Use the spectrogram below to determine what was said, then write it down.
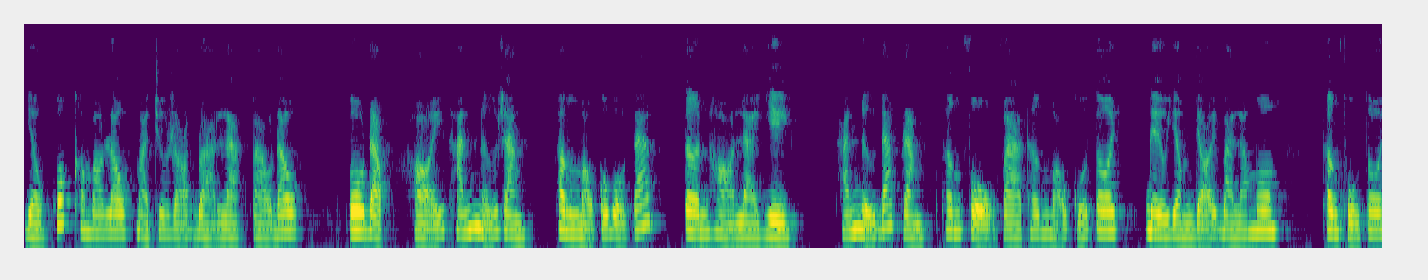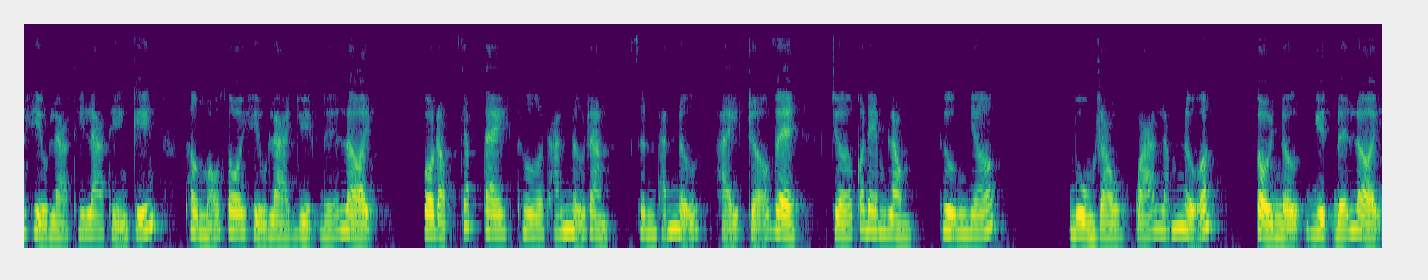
dầu khuất không bao lâu mà chưa rõ đọa lạc vào đâu. Vô độc hỏi thánh nữ rằng, thân mẫu của Bồ Tát tên họ là gì? Thánh nữ đáp rằng, thân phụ và thân mẫu của tôi đều dòng dõi Bà La Môn. Thân phụ tôi hiệu là Thi La Thiện Kiến, thân mẫu tôi hiệu là Duyệt Đế Lợi. Vô độc chắp tay thưa thánh nữ rằng, xin thánh nữ hãy trở về, chớ có đem lòng, thương nhớ, buồn rầu quá lắm nữa. Tội nữ Duyệt Đế Lợi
